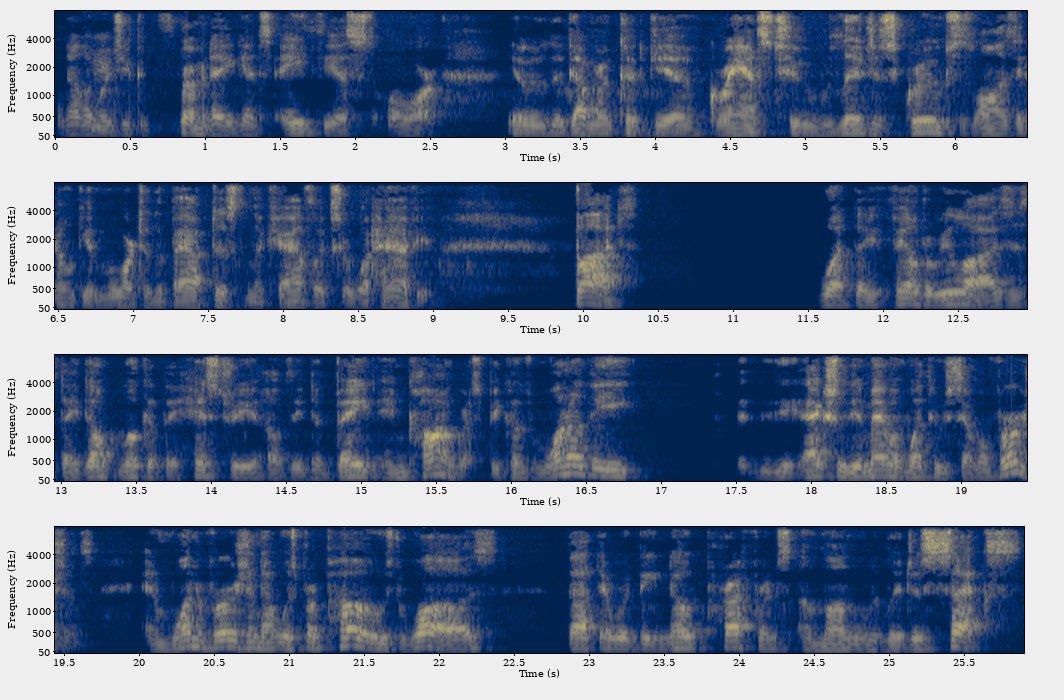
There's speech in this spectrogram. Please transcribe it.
In other words, you could discriminate against atheists or you know, the government could give grants to religious groups as long as they don't give more to the Baptists and the Catholics or what have you. But what they fail to realize is they don't look at the history of the debate in Congress because one of the, the actually the amendment went through several versions, and one version that was proposed was that there would be no preference among religious sects.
